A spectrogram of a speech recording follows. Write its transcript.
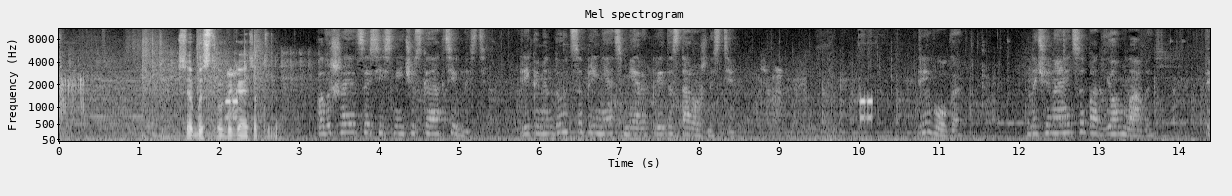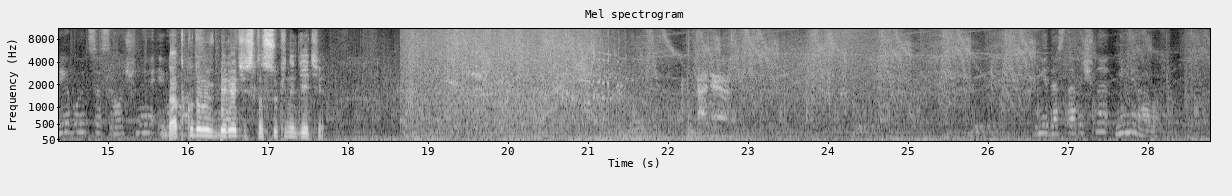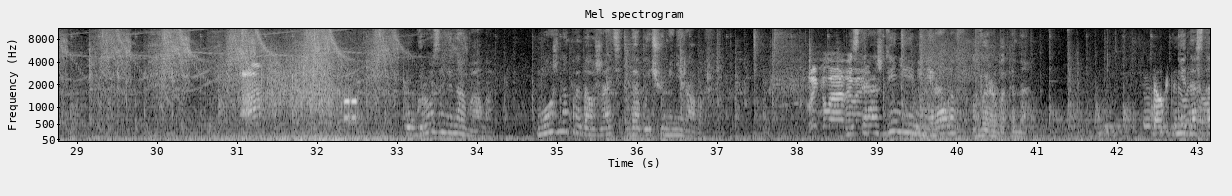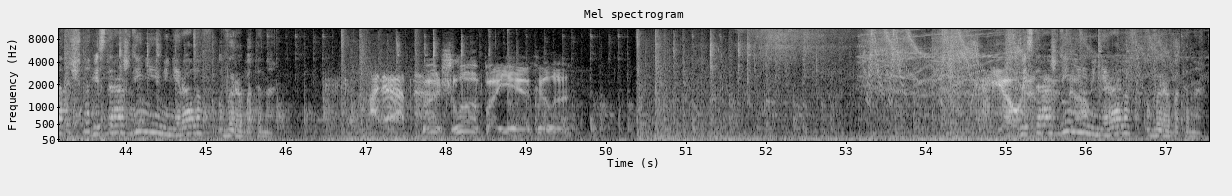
Все быстро убегайте оттуда. Повышается сейсмическая активность. Рекомендуется принять меры предосторожности. Тревога. Начинается подъем лавы. Требуется срочная Да откуда вы эвакуация беретесь-то, сукины дети? Недостаточно минералов. Угроза миновала. Можно продолжать добычу минералов. Выкладывай! Месторождение минералов выработано. Недостаточно. Месторождение минералов выработано. Пошло-поехало. Месторождение минералов выработано.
